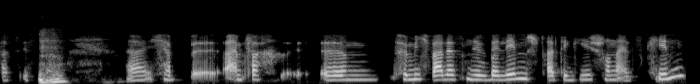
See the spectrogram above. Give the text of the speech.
was ist mhm. da. Ja, ich habe äh, einfach, ähm, für mich war das eine Überlebensstrategie schon als Kind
